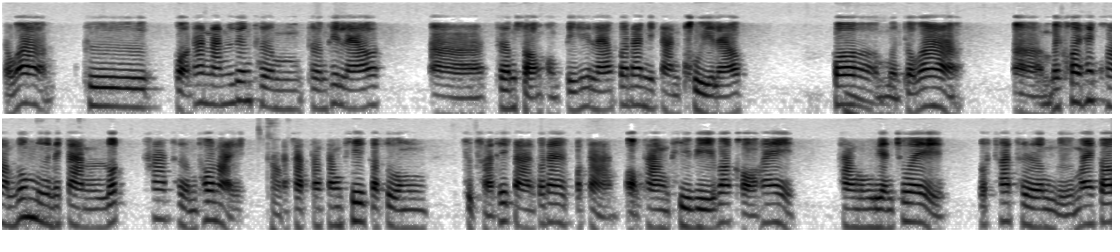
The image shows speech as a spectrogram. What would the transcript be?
แต่ว่าคือก่อนหน้านั้นเรื่องเทอมเทอมที่แล้วเทอมสองของปีที่แล้วก็ได้มีการคุยแล้ว ก็เหมือนกับว่าไม่ค่อยให้ความร่วมมือในการลดค่าเทอมเท่าไหร่ นะครับทั้งทั้งที่กระทรวงศึกษาธิการก็ได้ประกาศออกทางทีวีว่าขอให้ทางโรงเรียนช่วยลดค่าเทอมหรือไม่ก็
